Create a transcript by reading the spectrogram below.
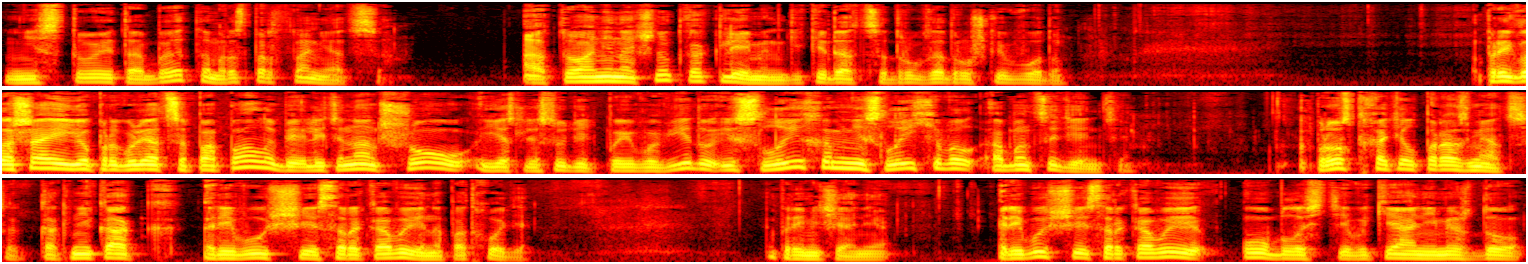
«Не стоит об этом распространяться, а то они начнут, как лемминги, кидаться друг за дружкой в воду». Приглашая ее прогуляться по палубе, лейтенант Шоу, если судить по его виду, и слыхом не слыхивал об инциденте. Просто хотел поразмяться, как-никак ревущие сороковые на подходе. Примечание. Ревущие сороковые области в океане между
